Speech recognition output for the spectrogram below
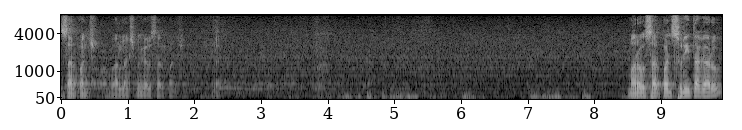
సర్పంచ్ వరలక్ష్మి గారు సర్పంచ్. మరో సర్పంచ్ సునీత గారు.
